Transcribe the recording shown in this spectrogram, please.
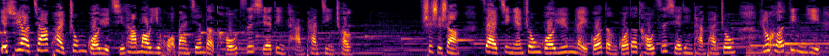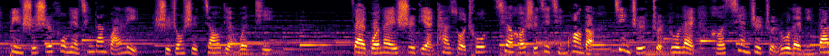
也需要加快中国与其他贸易伙伴间的投资协定谈判进程。事实上，在近年中国与美国等国的投资协定谈判中，如何定义并实施负面清单管理，始终是焦点问题。在国内试点探索出切合实际情况的禁止准入类和限制准入类名单，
